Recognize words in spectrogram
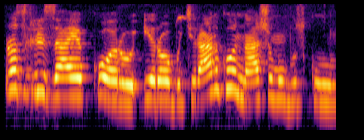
розгризає кору і робить ранку нашому буску.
